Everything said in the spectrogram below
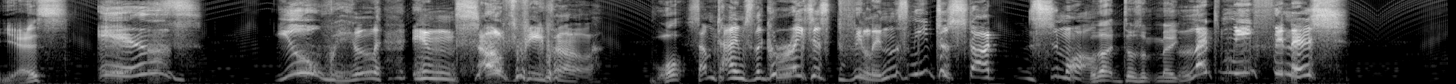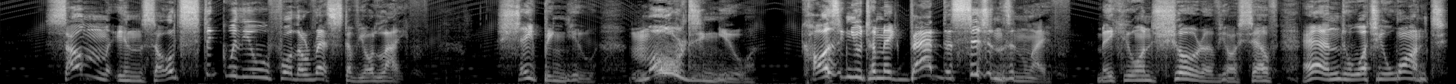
Yes? is. You will insult people! What? Sometimes the greatest villains need to start small. Well, that doesn't make. Let me finish! Some insults stick with you for the rest of your life, shaping you, molding you, causing you to make bad decisions in life, make you unsure of yourself and what you want.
